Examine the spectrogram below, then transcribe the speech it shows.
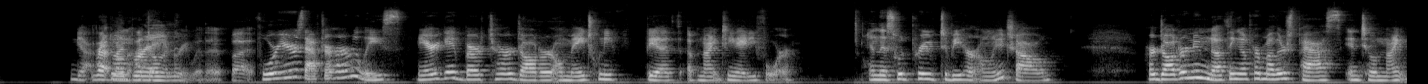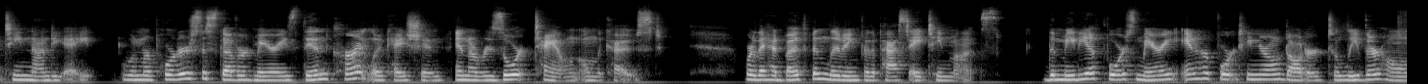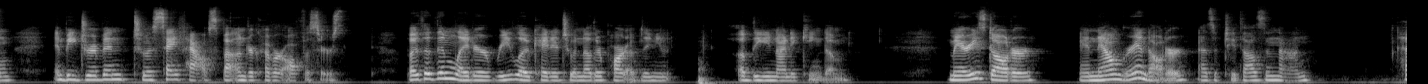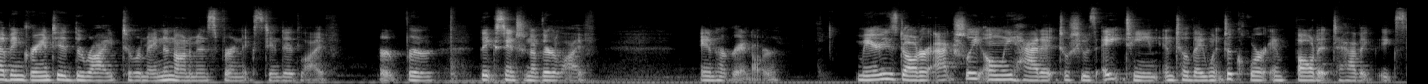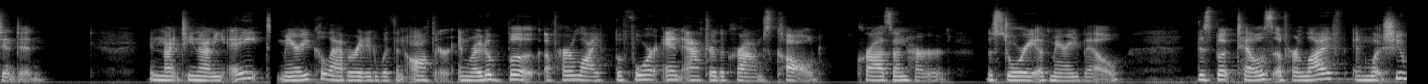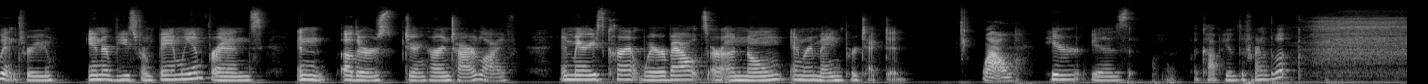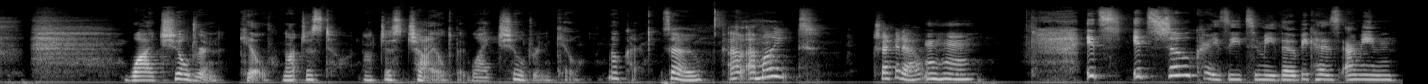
Yeah, wrap I my don't, I don't agree with it. But four years after her release, Mary gave birth to her daughter on May 25th of 1984. And this would prove to be her only child. Her daughter knew nothing of her mother's past until 1998, when reporters discovered Mary's then current location in a resort town on the coast, where they had both been living for the past 18 months. The media forced Mary and her 14 year old daughter to leave their home and be driven to a safe house by undercover officers. Both of them later relocated to another part of the of the United Kingdom. Mary's daughter and now granddaughter, as of 2009, have been granted the right to remain anonymous for an extended life, or for the extension of their life, and her granddaughter. Mary's daughter actually only had it till she was 18 until they went to court and fought it to have it extended. In 1998, Mary collaborated with an author and wrote a book of her life before and after the crimes called Cries Unheard The Story of Mary Bell. This book tells of her life and what she went through, interviews from family and friends and others during her entire life, and Mary's current whereabouts are unknown and remain protected. Wow. Here is a copy of the front of the book. Why children kill. Not just, not just child, but why children kill. Okay. So, I, I might check it out. Mm-hmm. It's it's so crazy to me though because I mean,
